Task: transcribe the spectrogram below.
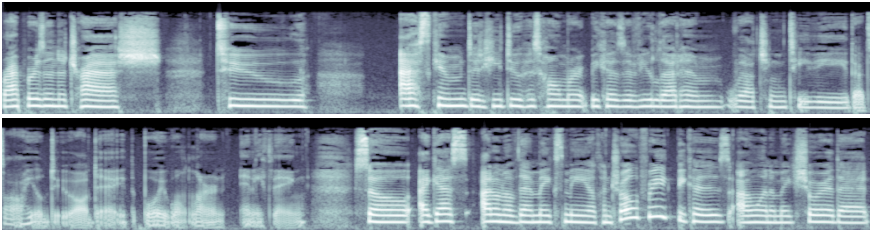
wrappers in the trash, to ask him did he do his homework? Because if you let him watching TV that's all he'll do all day. The boy won't learn anything. So i guess i don't know if that makes me a control freak because i want to make sure that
